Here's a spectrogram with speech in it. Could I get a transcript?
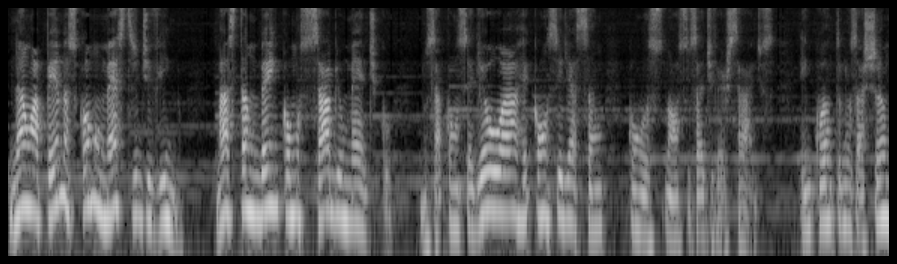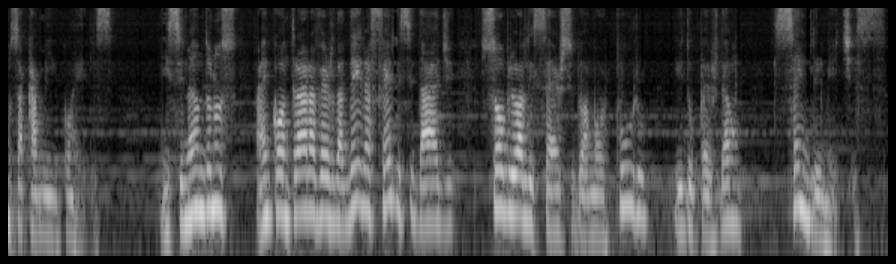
não apenas como mestre divino, mas também como sábio médico, nos aconselhou a reconciliação com os nossos adversários, enquanto nos achamos a caminho com eles, ensinando-nos a encontrar a verdadeira felicidade sobre o alicerce do amor puro e do perdão sem limites.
